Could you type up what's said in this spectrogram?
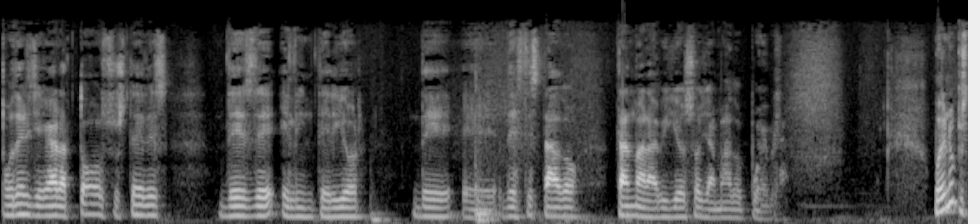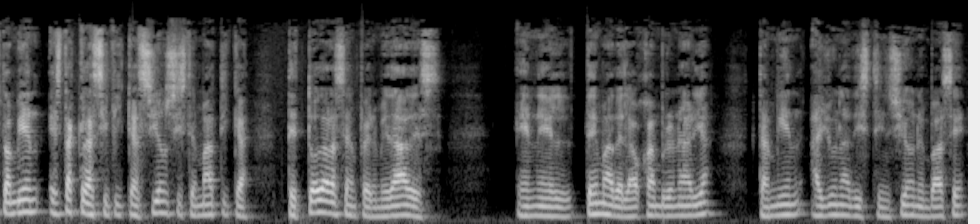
poder llegar a todos ustedes desde el interior de, eh, de este estado tan maravilloso llamado Puebla. Bueno, pues también esta clasificación sistemática de todas las enfermedades en el tema de la hoja embrionaria, también hay una distinción en base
